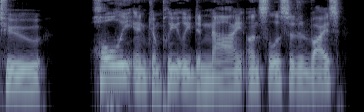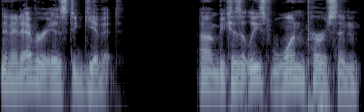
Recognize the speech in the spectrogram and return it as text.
to wholly and completely deny unsolicited advice than it ever is to give it. Um, because at least one person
